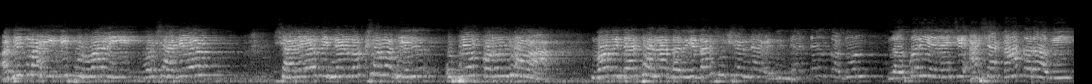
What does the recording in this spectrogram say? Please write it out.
अधिक माहिती पुरवावी व शालेय शालेय विज्ञान कक्षामधील उपयोग करून घ्यावा. व विद्यार्थ्यांना दर्जेदार शिक्षण द्यावे. विद्यार्थ्यांकडून लवकर येण्याची आशा का करावी?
